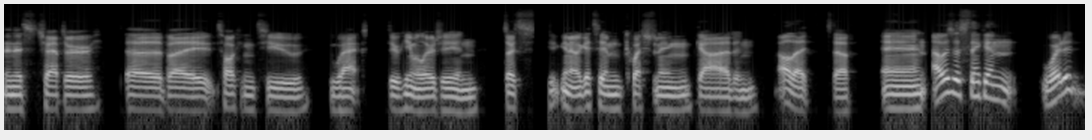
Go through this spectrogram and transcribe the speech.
in this chapter uh, by talking to Wax through hemalurgy and starts, you know, gets him questioning God and all that stuff. And I was just thinking, where did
